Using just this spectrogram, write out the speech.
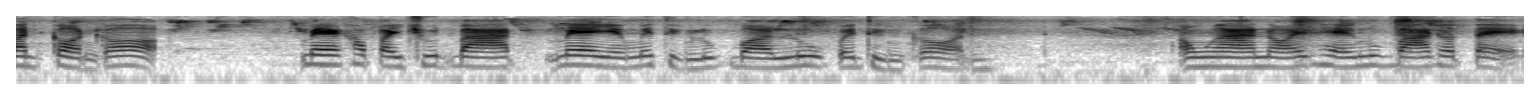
วันก่อนก็แม่เข้าไปชุดบาสแม่ยังไม่ถึงลูกบอลลูกไปถึงก่อน เอางาน้อยแทงลูกบาสเขาแตก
